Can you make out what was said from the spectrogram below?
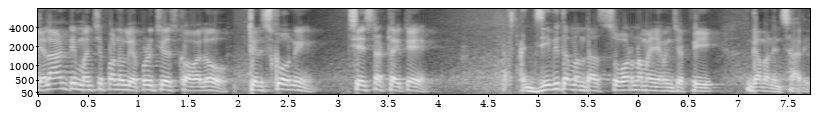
ఎలాంటి మంచి పనులు ఎప్పుడు చేసుకోవాలో తెలుసుకొని చేసినట్లయితే జీవితం అంతా సువర్ణమయం అని చెప్పి గమనించాలి.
